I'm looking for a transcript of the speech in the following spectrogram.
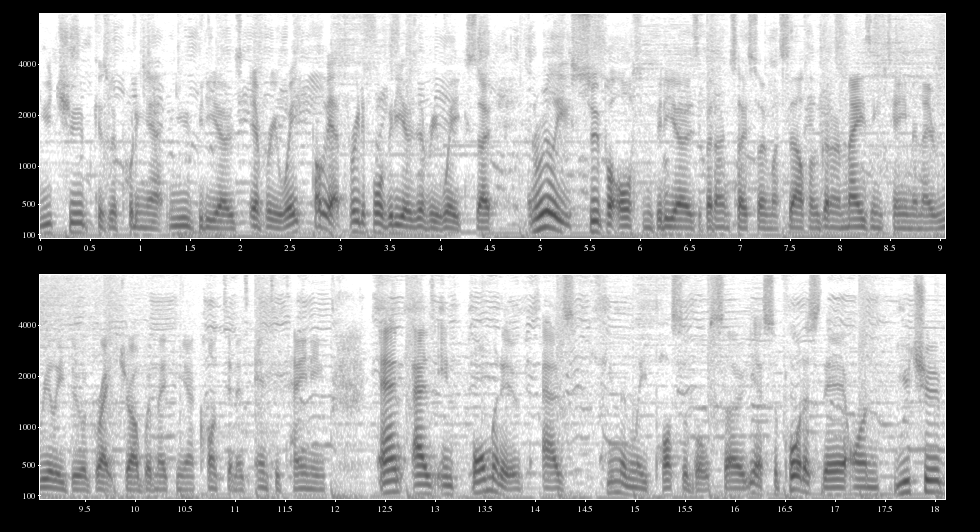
YouTube because we're putting out new videos every week, probably about three to four videos every week. So, and really super awesome videos, if I don't say so myself. I've got an amazing team and they really do a great job with making our content as entertaining and as informative as humanly possible. So, yeah, support us there on YouTube.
